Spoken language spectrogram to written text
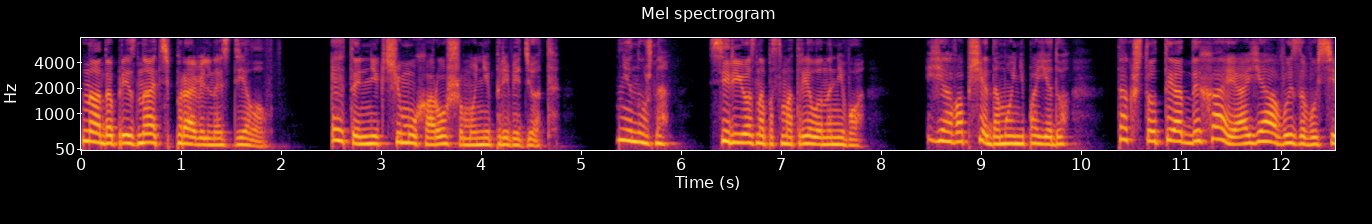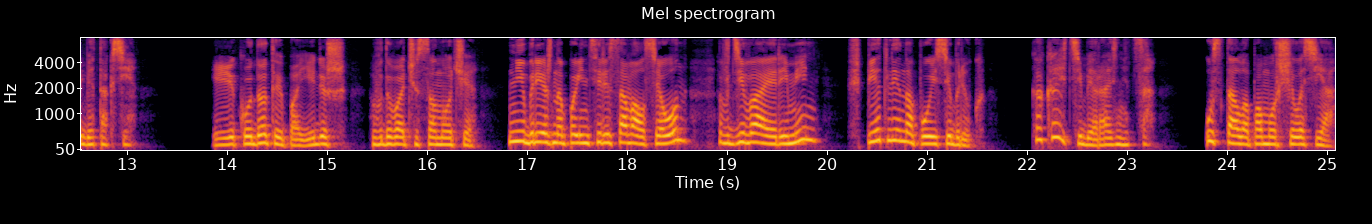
надо признать, правильно сделал. Это ни к чему хорошему не приведет. Не нужно. Серьезно посмотрела на него. Я вообще домой не поеду. Так что ты отдыхай, а я вызову себе такси». «И куда ты поедешь в два часа ночи?» Небрежно поинтересовался он, вдевая ремень в петли на поясе брюк. «Какая тебе разница?» Устало поморщилась я.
